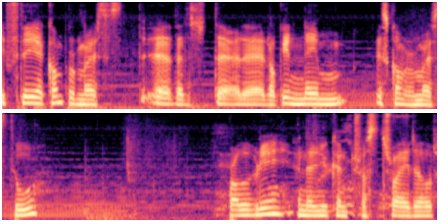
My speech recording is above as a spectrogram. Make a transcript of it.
if they are compromised uh, that the, the login name is compromised too probably and then you can just try it out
